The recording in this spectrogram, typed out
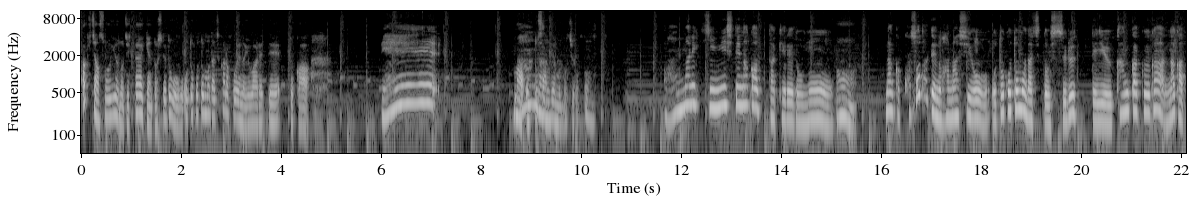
あきちゃんそういうの実体験としてどう？男友達からこういうの言われてとか、ええまあ夫さんでももちろん。うんあんまり気にしてなかったけれども、うん。なんか子育ての話を男友達とするっていう感覚がなかっ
